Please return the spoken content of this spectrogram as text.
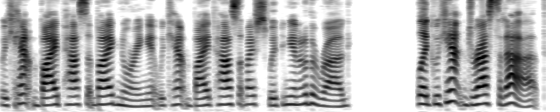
We can't bypass it by ignoring it. We can't bypass it by sweeping it under the rug. Like we can't dress it up.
